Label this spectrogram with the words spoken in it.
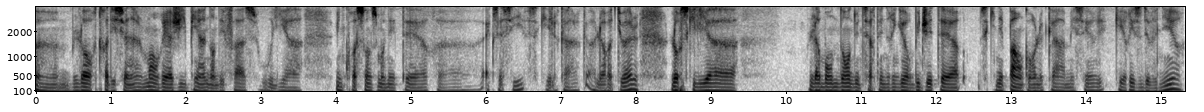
Euh, l'or, traditionnellement, réagit bien dans des phases où il y a une croissance monétaire euh, excessive, ce qui est le cas à l'heure actuelle. Lorsqu'il y a l'abandon d'une certaine rigueur budgétaire, ce qui n'est pas encore le cas, mais qui risque de venir,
